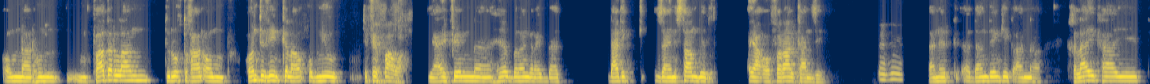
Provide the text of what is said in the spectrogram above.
om naar hun vaderland terug te gaan om ontwikkelen opnieuw te verbouwen. Ja, ik vind het heel belangrijk dat, dat ik zijn standbeeld ja, overal kan zien. Mm-hmm. dan, er, dan denk ik aan uh, gelijkheid.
